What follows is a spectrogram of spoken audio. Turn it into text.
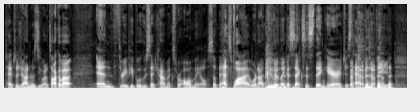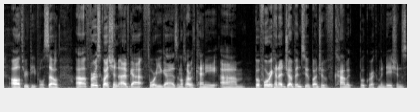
types of genres do you want to talk about?" And three people who said comics were all male, so that's why we're not doing like a sexist thing here. It just happened to be all three people. So, uh, first question I've got for you guys, and I'll start with Kenny. Um, before we kind of jump into a bunch of comic book recommendations,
